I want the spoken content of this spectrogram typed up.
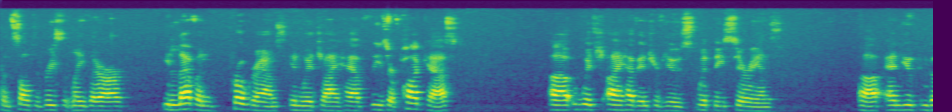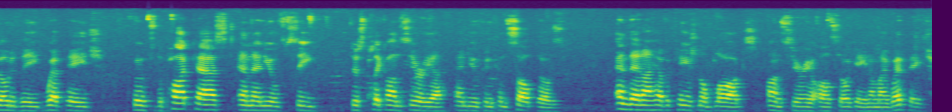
consulted recently, there are 11 programs in which I have, these are podcasts, uh, which I have interviews with these Syrians. Uh, and you can go to the webpage, go to the podcast, and then you'll see, just click on Syria and you can consult those. And then I have occasional blogs on Syria also, again, on my webpage.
